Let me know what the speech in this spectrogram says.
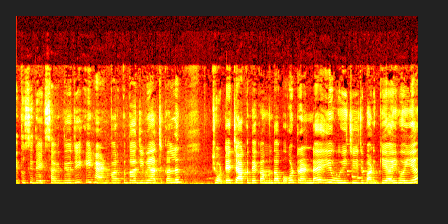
ਇਹ ਤੁਸੀਂ ਦੇਖ ਸਕਦੇ ਹੋ ਜੀ, ਇਹ ਹੈਂਡ ਵਰਕ ਦਾ ਜਿਵੇਂ ਅੱਜ ਕੱਲ ਛੋਟੇ ਚੱਕ ਦੇ ਕੰਮ ਦਾ ਬਹੁਤ ਟ੍ਰੈਂਡ ਹੈ, ਇਹ ਉਹੀ ਚੀਜ਼ ਬਣ ਕੇ ਆਈ ਹੋਈ ਹੈ।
